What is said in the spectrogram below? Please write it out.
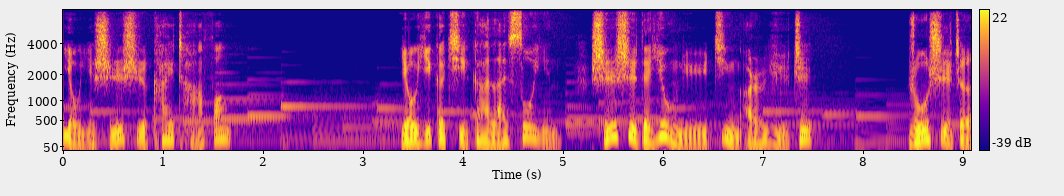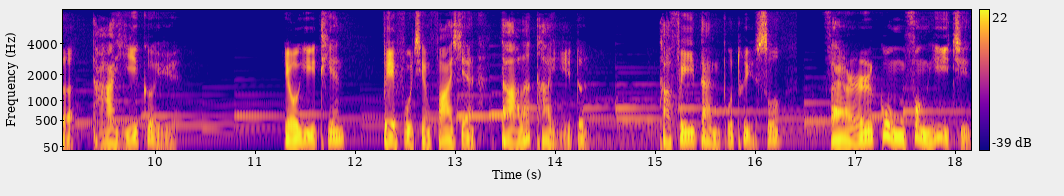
有一石室开茶坊，由一个乞丐来缩银，石室的幼女敬而与之，如是者达一个月。有一天，被父亲发现，打了他一顿，他非但不退缩，反而供奉一锦。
